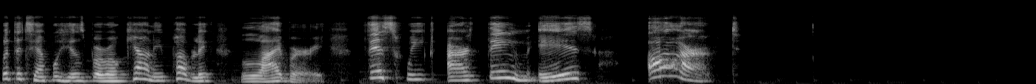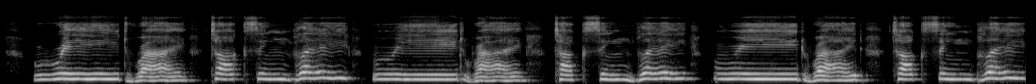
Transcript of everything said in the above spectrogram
with the Tampa Hillsborough County Public Library. This week, our theme is art. Read, write, talk, sing, play. Read, write, talk, sing, play. Read, write, talk, sing, play.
